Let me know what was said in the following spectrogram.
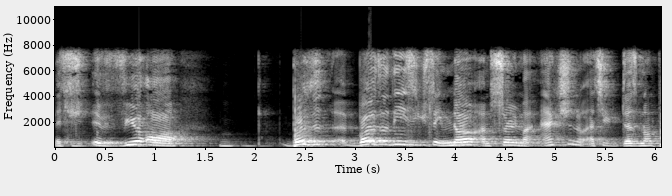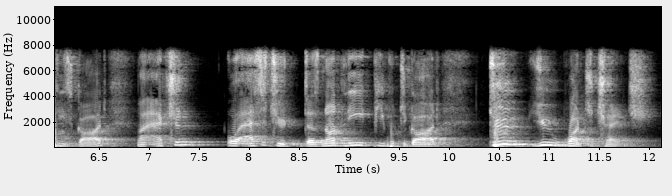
If you are both both of these, you say no. I'm sorry, my action or attitude does not please God. My action or attitude does not lead people to God. Do you want to change?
